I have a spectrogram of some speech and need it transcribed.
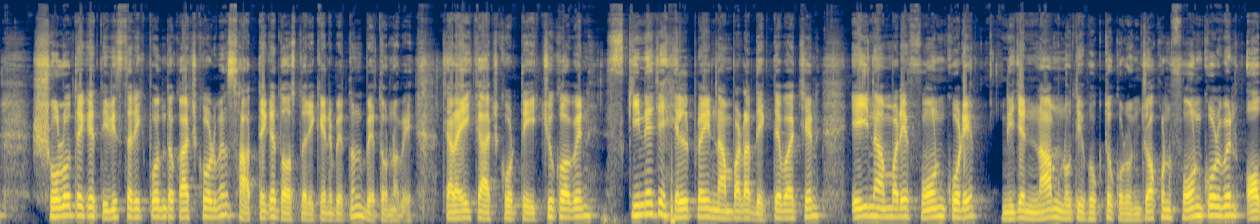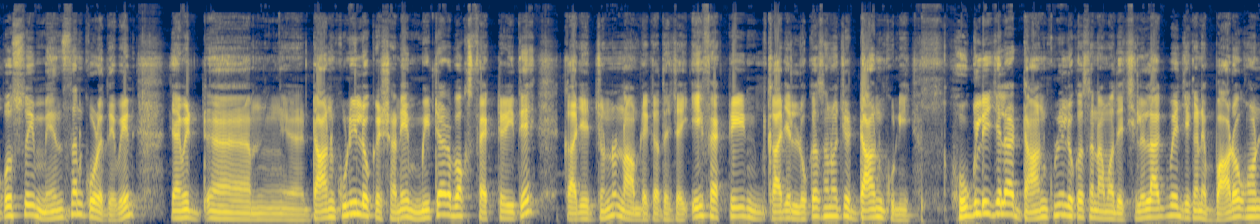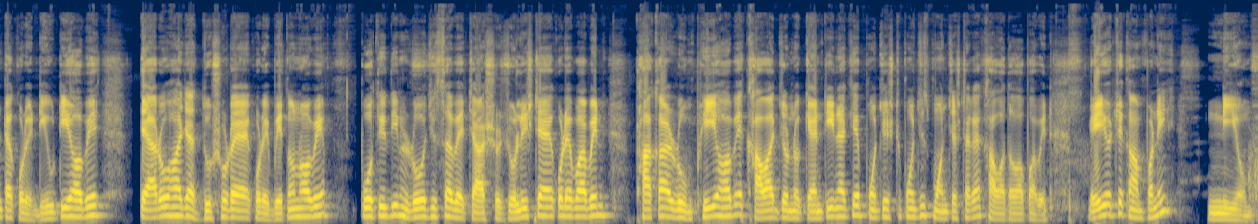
ষোলো থেকে তিরিশ তারিখ পর্যন্ত কাজ করবেন, সাত থেকে দশ তারিখের বেতন বেতন হবে। যারা এই কাজ করতে ইচ্ছুক হবেন, স্ক্রিনে যে হেল্পলাইন নাম্বারটা দেখতে পাচ্ছেন, এই নাম্বারে ফোন করে নিজের নাম নথিভুক্ত করুন। যখন ফোন করবেন, অবশ্যই মেনশন করে দেবেন যে আমি ডানকুনি লোকেশানে মিটার বক্স ফ্যাক্টরিতে কাজের জন্য নাম লেখাতে চাই। এই ফ্যাক্টরির কাজের লোকেশান হচ্ছে ডানকুনি। হুগলি জেলার ডানকুনি লোকেশান আমাদের ছেলে লাগবে, যেখানে বারো ঘণ্টা করে ডিউটি হবে, তেরো হাজার দুশো টাকা করে বেতন হবে, প্রতিদিন রোজ হিসাবে চারশো চল্লিশ টাকা করে পাবেন, থাকার রুম ফ্রি হবে, খাওয়ার জন্য ক্যান্টিন আছে, পঁচিশ পঁচিশ পঞ্চাশ টাকায় খাওয়া দাওয়া পাবেন। এই হচ্ছে কোম্পানির নিয়ম।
